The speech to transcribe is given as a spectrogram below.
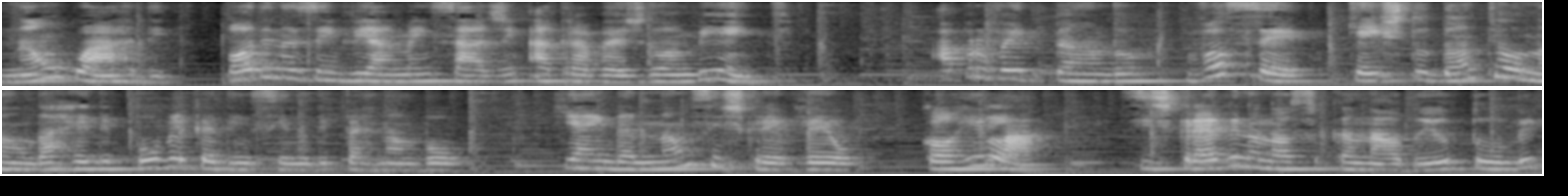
não guarde, pode nos enviar mensagem através do ambiente. Aproveitando, você que é estudante ou não da Rede Pública de Ensino de Pernambuco, que ainda não se inscreveu, corre lá, se inscreve no nosso canal do YouTube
